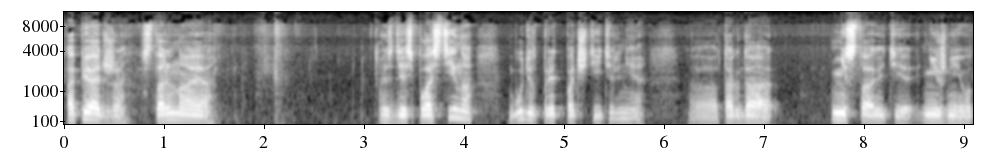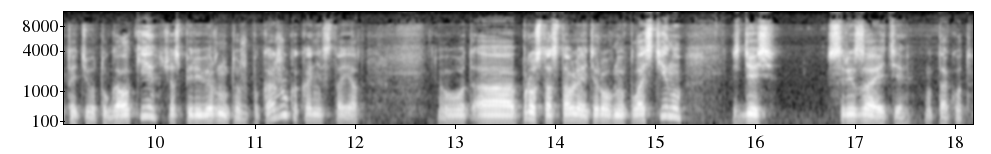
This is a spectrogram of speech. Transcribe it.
опять же, стальная здесь пластина будет предпочтительнее. Э, тогда не ставите нижние вот эти вот уголки. Сейчас переверну, тоже покажу, как они стоят. Вот, а просто оставляете ровную пластину. Здесь срезаете вот так вот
